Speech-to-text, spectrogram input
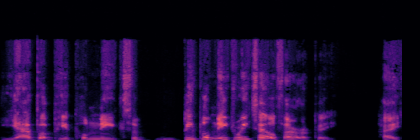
yeah, but people need to people need retail therapy. Hey,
